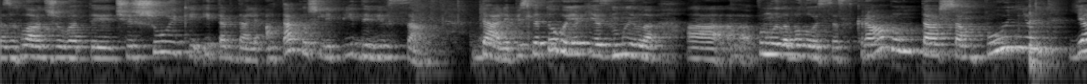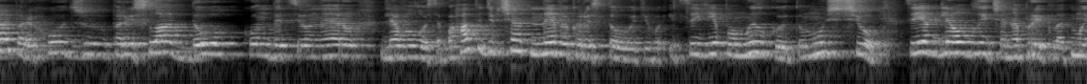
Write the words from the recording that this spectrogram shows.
згладжувати чешуйки і так далі, а також ліпіди вівса. Далі, після того, як я змила, помила волосся скрабом та шампунню, я переходжу, перейшла до кондиціонеру для волосся. Багато дівчат не використовують його, і це є помилкою, тому що це як для обличчя, наприклад, ми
